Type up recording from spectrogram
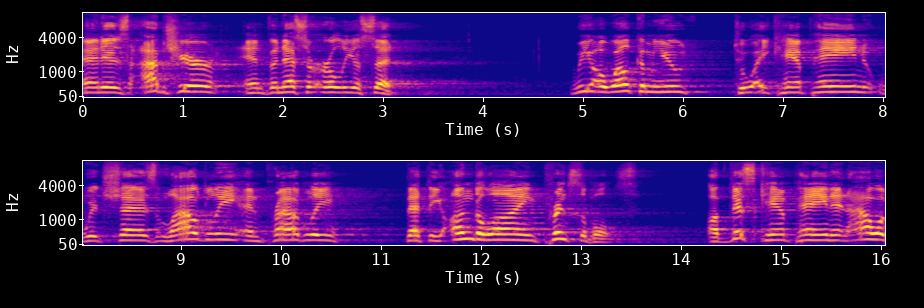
and as Abshir and Vanessa earlier said, we are welcome you to a campaign which says loudly and proudly that the underlying principles of this campaign and our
